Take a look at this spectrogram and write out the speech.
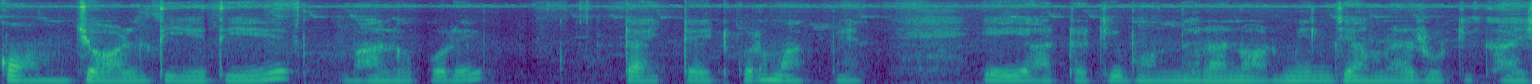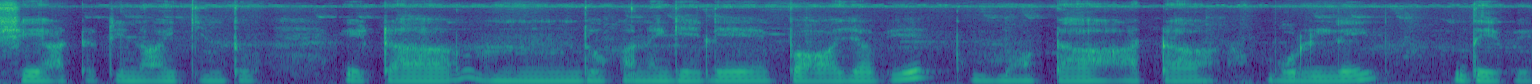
কম জল দিয়ে দিয়ে ভালো করে টাইট টাইট করে মাখবেন। এই আটাটি বন্ধুরা নর্মাল যে আমরা রুটি খাই সেই আটাটি নয় কিন্তু এটা দোকানে গেলে পাওয়া যাবে মোটা আটা বললেই দেবে।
